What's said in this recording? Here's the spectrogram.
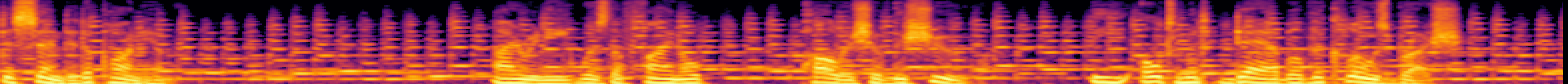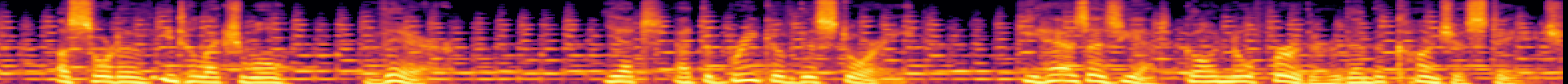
descended upon him. Irony was the final polish of the shoe, the ultimate dab of the clothes brush, a sort of intellectual there. Yet at the brink of this story, he has as yet gone no further than the conscious stage.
